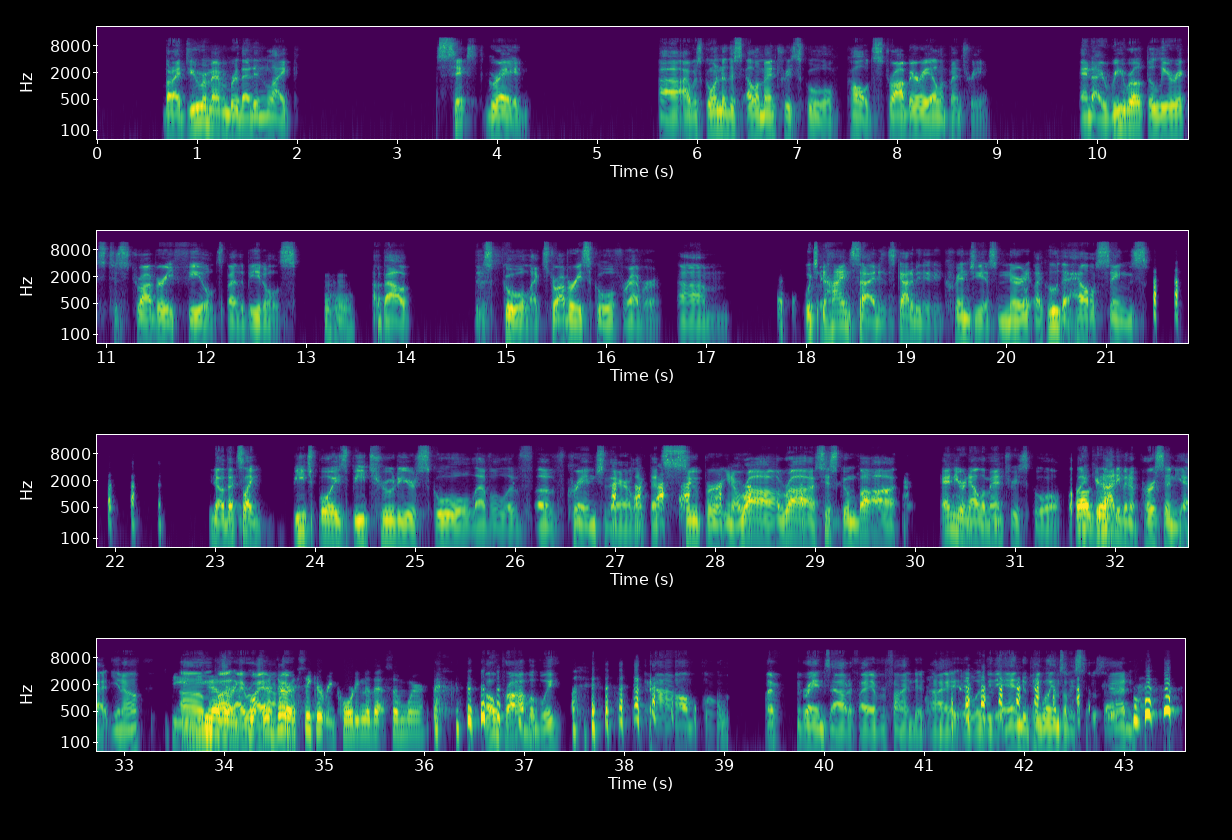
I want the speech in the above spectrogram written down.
but I do remember that in like sixth grade, uh, I was going to this elementary school called Strawberry Elementary, and I rewrote the lyrics to "Strawberry Fields" by the Beatles Mhm. about the school, like Strawberry School Forever. Um, which in hindsight, it's got to be the cringiest nerd. Like, who the hell sings? You know, that's like Beach Boys, "Be True to Your School" level of of cringe. There, like that's super. You know, rah rah, siskumba, and you're in elementary school. Like, Oh, you're God. not even a person yet. You know. Do you, do Um, you but I- record- I- is there I- a secret recording of that somewhere? Oh, probably. I'll blow my brains out if I ever find it. I it would be the end of Pink Williams. I'll be so sad.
